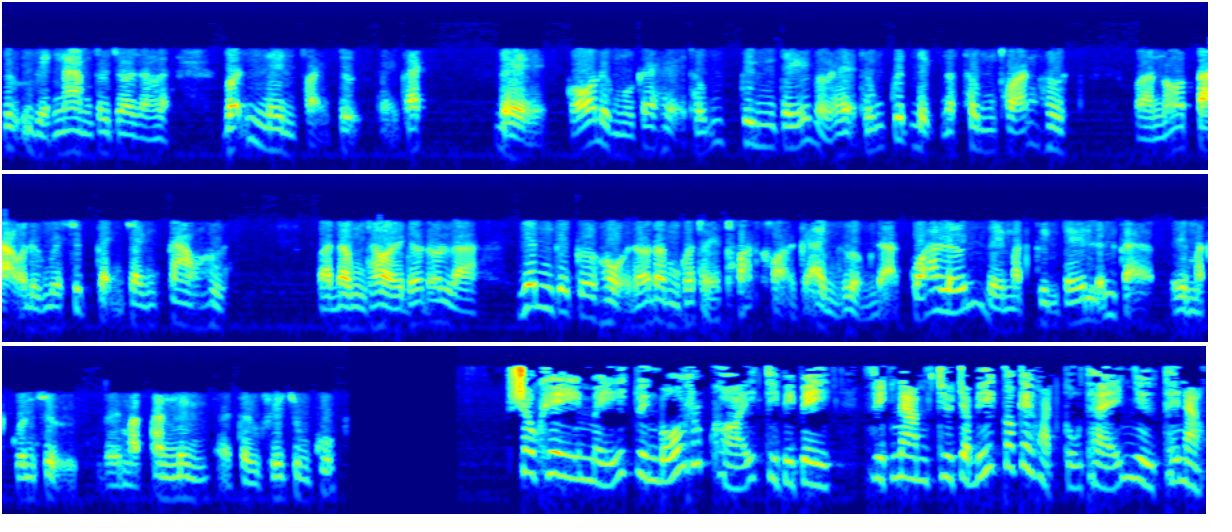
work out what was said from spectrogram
Tự Việt Nam tôi cho rằng là vẫn nên phải tự cải cách để có được một cái hệ thống kinh tế và hệ thống quyết định nó thông thoáng hơn và nó tạo được một sức cạnh tranh cao hơn. Và đồng thời đó đó là nhân cái cơ hội đó đâm có thể thoát khỏi cái ảnh hưởng đã quá lớn về mặt kinh tế lẫn cả về mặt quân sự, về mặt an ninh từ phía Trung Quốc sau khi Mỹ tuyên bố rút khỏi TPP, Việt Nam chưa cho biết có kế hoạch cụ thể như thế nào.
